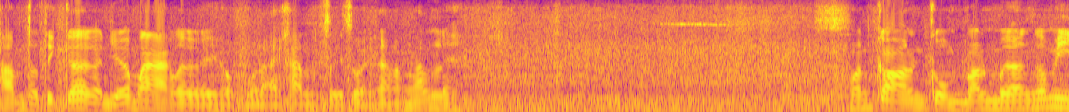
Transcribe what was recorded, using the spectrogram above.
ทำสติกเกอร์กันเยอะมากเลยผมหลายคันสวยๆทั้งนั้นเลยวันก่อนกลุ่มบอลเมืองก็มี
